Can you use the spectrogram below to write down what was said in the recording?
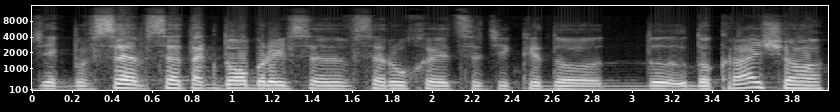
якби все, все так добре і все, все рухається тільки до, до, до кращого.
